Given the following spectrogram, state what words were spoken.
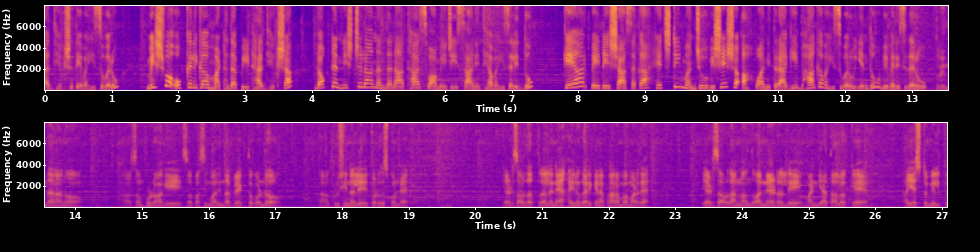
ಅಧ್ಯಕ್ಷತೆ ವಹಿಸುವರು. ವಿಶ್ವ ಒಕ್ಕಲಿಗ ಮಠದ ಪೀಠಾಧ್ಯಕ್ಷ ಡಾಕ್ಟರ್ ನಿಶ್ಚಲಾನಂದನಾಥ ಸ್ವಾಮೀಜಿ ಸಾನ್ನಿಧ್ಯ ವಹಿಸಲಿದ್ದು ಕೆಆರ್ಪೇಟೆ ಶಾಸಕ ಎಚ್ಟಿ ಮಂಜು ವಿಶೇಷ ಆಹ್ವಾನಿತರಾಗಿ ಭಾಗವಹಿಸುವರು ಎಂದು ವಿವರಿಸಿದರು. ನಾನು ಸಂಪೂರ್ಣವಾಗಿ ಸ್ವಲ್ಪ ಸಿನಿಮಾದಿಂದ ಬ್ರೇಕ್ ತಗೊಂಡು ಕೃಷಿನಲ್ಲಿ ತೊಡಗಿಸ್ಕೊಂಡೆ. ಎರಡು ಸಾವಿರದ ಹತ್ತರಲ್ಲೇ ಹೈನುಗಾರಿಕೆನ ಪ್ರಾರಂಭ ಮಾಡಿದೆ. ಎರಡು ಸಾವಿರದ ಹನ್ನೊಂದು, ಹನ್ನೆರಡರಲ್ಲಿ ಮಂಡ್ಯ ತಾಲೂಕಿಗೆ highest milk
